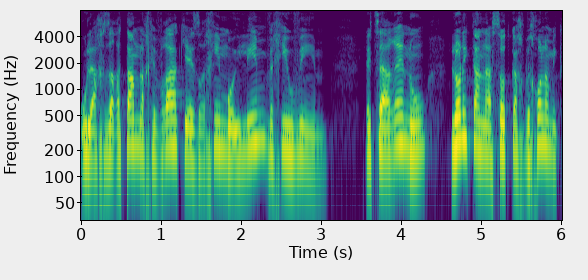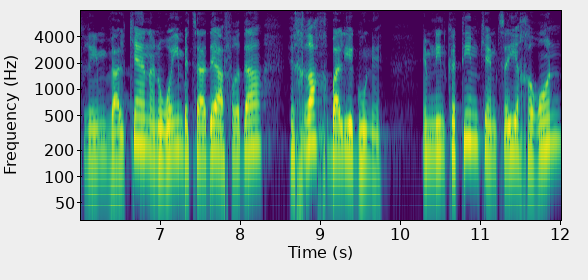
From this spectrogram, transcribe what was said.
ולהחזרתם לחברה כאזרחים מועילים וחיוביים. לצערנו, לא ניתן לעשות כך בכל המקרים, ועל כן אנו רואים בצעדי ההפרדה הכרח בל יגונה. הם ננקטים כאמצעי אחרון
